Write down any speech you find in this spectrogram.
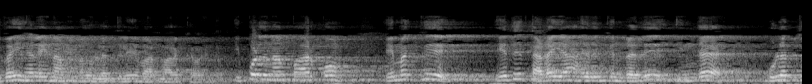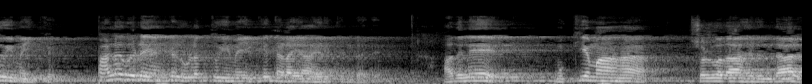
இவைகளை நாம் எமது உள்ளத்திலே பார்க்க வேண்டும். இப்பொழுது நாம் பார்ப்போம் எமக்கு எது தடையாக இருக்கின்றது இந்த உள தூய்மைக்கு பல விடயங்கள் உள தூய்மைக்கு தடையாக இருக்கின்றது. அதிலே முக்கியமாக சொல்வதாக இருந்தால்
